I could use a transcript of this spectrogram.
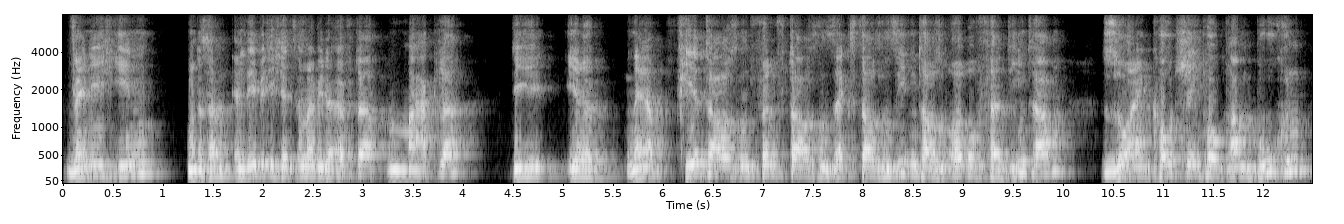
wenn ich ihn, und das erlebe ich jetzt immer wieder öfter, Makler, die ihre naja, 4.000, 5.000, 6.000, 7.000 Euro verdient haben, so ein Coaching-Programm buchen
